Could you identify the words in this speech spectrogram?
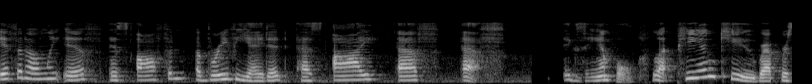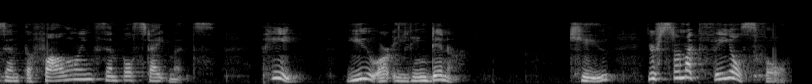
if and only if is often abbreviated as IFF. Example, let P and Q represent the following simple statements. P, you are eating dinner. Q, your stomach feels full.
